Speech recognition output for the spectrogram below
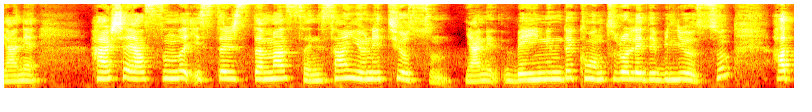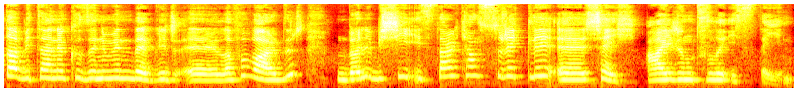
yani her şey aslında ister istemez hani sen yönetiyorsun. Yani beyninde kontrol edebiliyorsun. Hatta bir tane kuzenimin de bir e, lafı vardır. Böyle bir şey isterken sürekli e, şey ayrıntılı isteyin.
